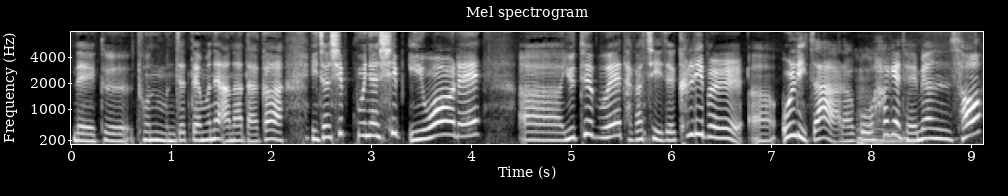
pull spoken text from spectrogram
네 그 돈 문제 때문에 안 하다가 2019년 12월에 어, 유튜브에 다 같이 이제 클립을 어, 올리자라고 음. 하게 되면서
